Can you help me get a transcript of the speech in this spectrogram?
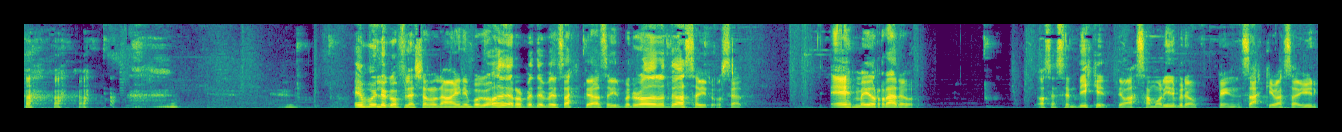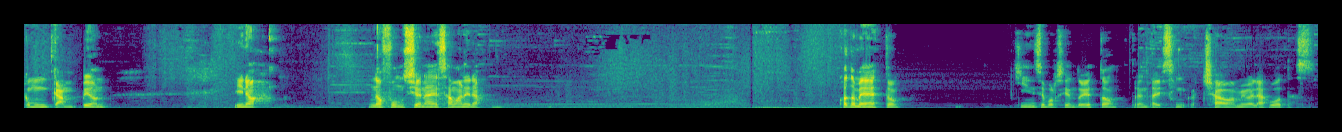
es muy loco flashear una vaina, porque vos de repente pensás que te vas a ir, pero no, no te vas a ir, o sea, es medio raro. O sea, sentís que te vas a morir, pero pensás que vas a vivir como un campeón. Y no, no funciona de esa manera. ¿Cuánto me da esto? 15% y esto 35. Chao, amigo, las botas.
